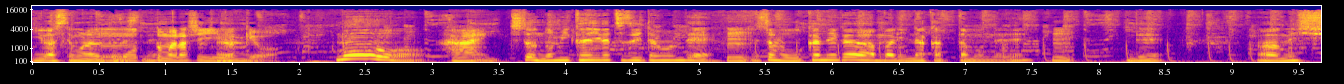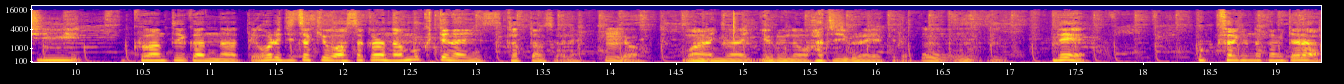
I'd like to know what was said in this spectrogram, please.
言わせてもらうともっですね。ともらしい言い訳を。もう、はい。ちょっと飲み会が続いたもんで、うん実はもうお金があんまりなかったもんでね。うん。で、あ、飯食わんといかんなって。俺実は今日朝から何も食ってないんです、買ったんですよね。うん今日。まあ今夜の8時ぐらいやけど。うんうんうん。で、僕財布の中見たら、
